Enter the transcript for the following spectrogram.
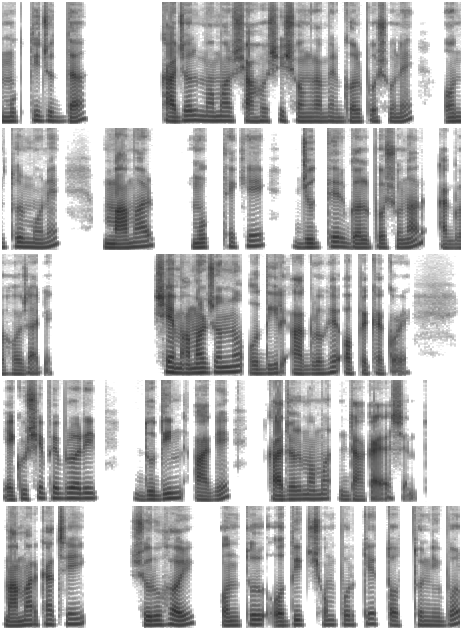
মুক্তিযোদ্ধা কাজল মামার সাহসী সংগ্রামের গল্প শুনে অন্তুর মনে মামার মুখ থেকে যুদ্ধের গল্প শোনার আগ্রহ জাগে। সে মামার জন্য অধীর আগ্রহে অপেক্ষা করে। একুশে ফেব্রুয়ারির দুদিন আগে কাজল মামা ঢাকায় আসেন। মামার কাছেই শুরু হয় অন্তুর অতীত সম্পর্কে তথ্য নির্ভর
